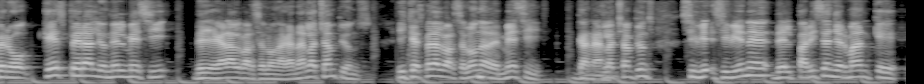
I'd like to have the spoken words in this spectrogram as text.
Pero, ¿qué espera Lionel Messi de llegar al Barcelona? ¿Ganar la Champions? ¿Y qué espera el Barcelona de Messi? ¿Ganar la Champions? Si, si viene del Paris Saint-Germain, que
